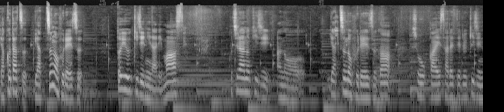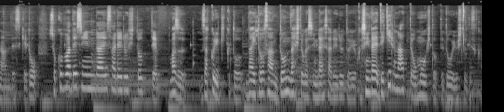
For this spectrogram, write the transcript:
役立つ8つのフレーズという記事になります。こちらの記事、あの、8つのフレーズが紹介されてる記事なんですけど職場で信頼される人ってまずざっくり聞くと内藤さんどんな人が信頼されるというか信頼できるなって思う人ってどういう人ですか？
